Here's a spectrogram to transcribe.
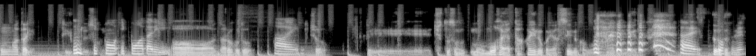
本あたりっていううん、ことですか、ね1本一本あたり。ああ、なるほど。はい。じゃあ、えー、ちょっとその、もうもはや高いのか安いのかもわからないんだけど はい。そうですね。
